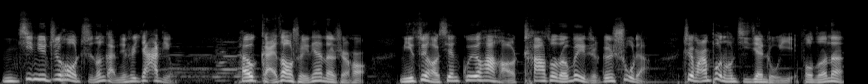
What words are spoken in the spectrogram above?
你进去之后只能感觉是压顶。还有改造水电的时候，你最好先规划好插座的位置跟数量，这玩意儿不能极简主义，否则呢，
